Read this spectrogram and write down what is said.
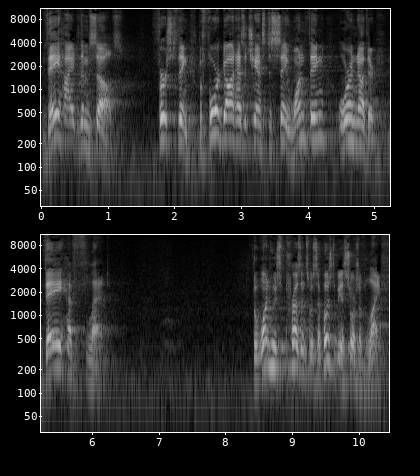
They hide themselves. First thing, before God has a chance to say one thing or another, they have fled. The one whose presence was supposed to be a source of life,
